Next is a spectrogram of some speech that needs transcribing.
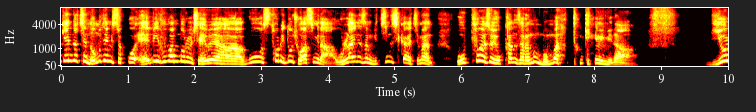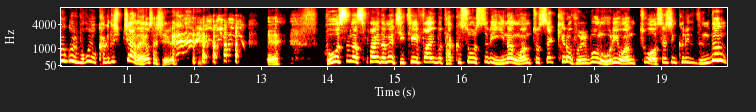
게임 자체는 너무 재밌었고 애비 후반부를 제외하고 스토리도 좋았습니다. 온라인에서는 미친 듯이 까였지만 오프에서 욕하는 사람은 못 만났던 게임입니다. 네 얼굴 보고 욕하기도 쉽지 않아요, 사실. 네. 고스나 스파이더맨, GTA5, 다크소울3, 인왕 1, 2, 세키로, 불본, 오리 1, 2, 어쌔신 크리드 등등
